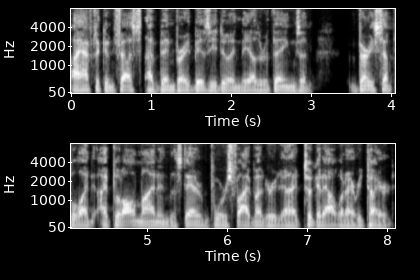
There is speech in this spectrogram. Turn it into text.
I have to confess, I've been very busy doing the other things and very simple. I, I put all mine in the Standard & Poor's 500 and I took it out when I retired.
